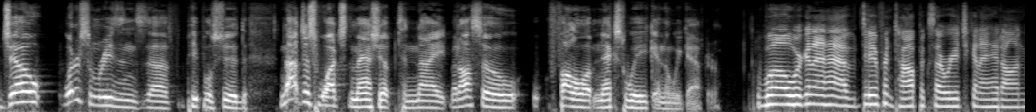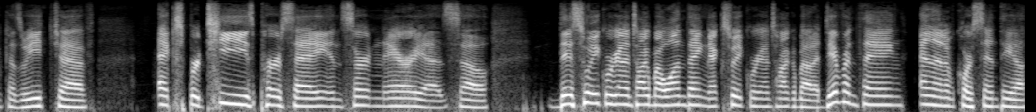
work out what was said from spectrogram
Joe, what are some reasons uh, people should not just watch the mashup tonight, but also follow up next week and the week after? Well, we're gonna have different topics that we're each gonna hit on because we each have expertise per se in certain areas. So this week we're going to talk about one thing. Next week we're going to talk about a different thing, and then of course Cynthia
